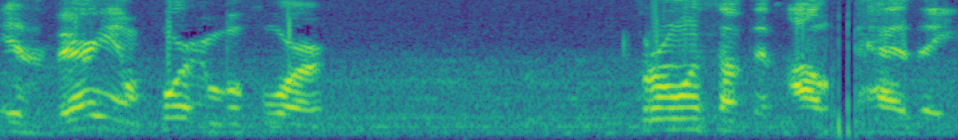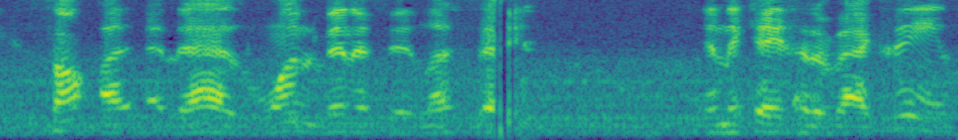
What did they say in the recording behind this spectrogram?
it's very important before throwing something out that has a uh, that has one benefit. Let's say, in the case of the vaccines,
